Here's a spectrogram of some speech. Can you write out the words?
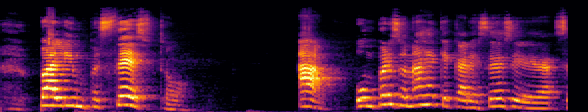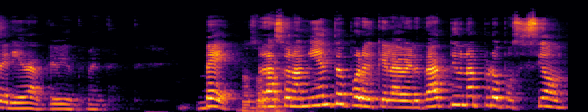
Palimpsesto. A. Un personaje que carece de seriedad, seriedad, evidentemente. B. Nosotros. Razonamiento por el que la verdad de una proposición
